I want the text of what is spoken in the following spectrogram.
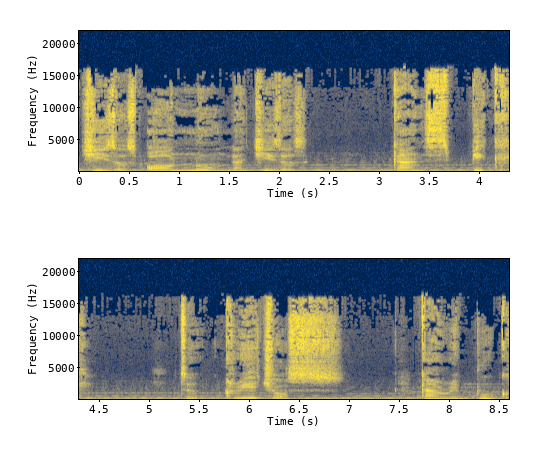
Jesus or known that Jesus can speak to creatures, can rebuke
